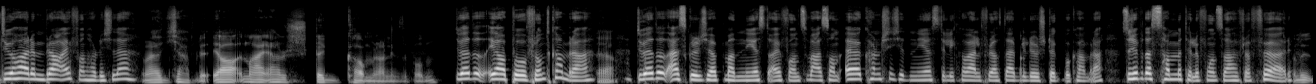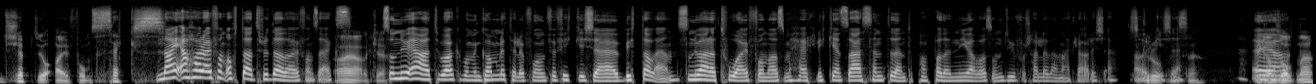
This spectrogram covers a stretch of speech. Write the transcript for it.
Du har en bra iPhone, har du ikke det? Men jeg jævlig Ja, nei, jeg har stygg kameralinse på den. Du vet at, ja, på frontkamera. Ja. Du vet at jeg skulle kjøpe meg den nyeste iPhone, så var jeg sånn øh, Kanskje ikke den nyeste likevel, for at der blir du stygg på kamera. Så kjøpte jeg samme telefon som jeg har fra før. Men du kjøpte jo iPhone 6. Nei, jeg har iPhone 8. Jeg trodde jeg hadde iPhone 6. Ah, ja, okay. Så nå er jeg tilbake på min gamle telefon, for jeg fikk ikke bytta den. Så nå har jeg to iPhoner som er helt like. Så jeg sendte den til pappa, den nye, og var sånn Du får selge den, jeg klarer ikke. Ikke. Skrotnisse. Fikk han Ja. solgt den, da?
